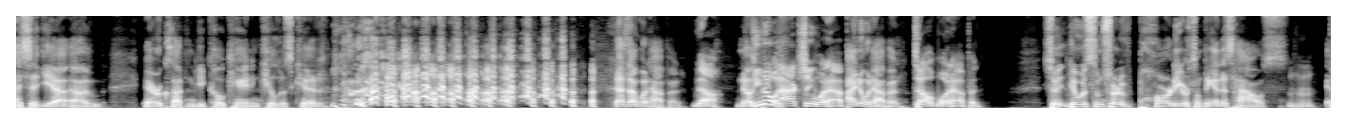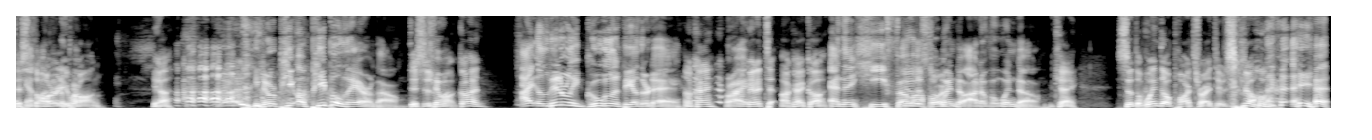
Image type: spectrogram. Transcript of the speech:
I said, yeah. Um, Eric Clapton did cocaine and killed his kid. that's not what happened. No. No, Do you know was- actually what happened? I know what happened. Tell him what happened. So there was some sort of party or something at his house. Mm-hmm. This Yeah, is already wrong. Yeah. There were pe- oh, people there though. This is There were- wrong. Go ahead. I literally Googled it the other day. Okay. Right? I'm gonna. T- okay. Go. ahead. And then he fell off a window, out of a window. Okay. So the window part's right there. No. yeah.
